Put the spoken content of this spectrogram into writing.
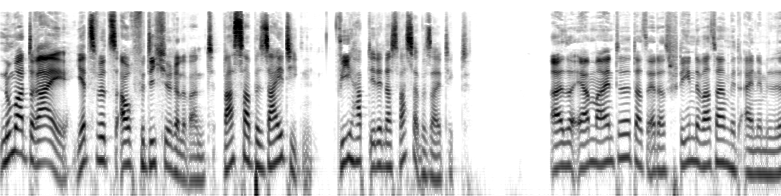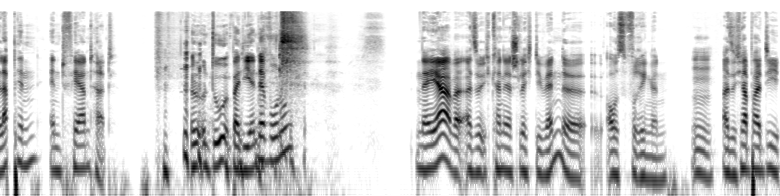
Nummer drei. Jetzt wird's auch für dich relevant. Wasser beseitigen. Wie habt ihr denn das Wasser beseitigt? Also er meinte, dass er das stehende Wasser mit einem Lappen entfernt hat. Und, und du bei dir in der Wohnung? Naja, aber- also ich kann ja schlecht die Wände auswringen. Mhm. Also ich habe halt die,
